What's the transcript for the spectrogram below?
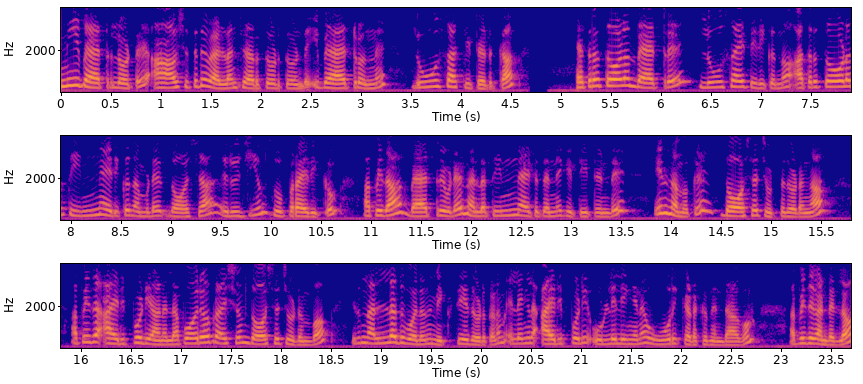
ഇനി ഈ ബാറ്ററിലോട്ട് ആവശ്യത്തിന് വെള്ളം ചേർത്ത് കൊടുത്തുകൊണ്ട് ഈ ബാറ്റർ ഒന്ന് ലൂസാക്കിയിട്ടെടുക്കാം. എത്രത്തോളം ബാറ്റർ ലൂസായിട്ടിരിക്കുന്നോ അത്രത്തോളം തിന്നായിരിക്കും നമ്മുടെ ദോശ. രുചിയും സൂപ്പറായിരിക്കും. അപ്പോൾ ഇതാ ബാറ്ററി ഇവിടെ നല്ല തിന്നായിട്ട് തന്നെ കിട്ടിയിട്ടുണ്ട്. ഇനി നമുക്ക് ദോശ ചുട്ട് തുടങ്ങാം. അപ്പോൾ ഇത് അരിപ്പൊടിയാണല്ലോ. അപ്പോൾ ഓരോ പ്രാവശ്യവും ദോശ ചുടുമ്പോൾ ഇത് നല്ലതുപോലെ ഒന്ന് മിക്സ് ചെയ്ത് കൊടുക്കണം. അല്ലെങ്കിൽ അരിപ്പൊടി ഉള്ളിലിങ്ങനെ ഊറിക്കിടക്കുന്നുണ്ടാകും. അപ്പോൾ ഇത് കണ്ടല്ലോ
